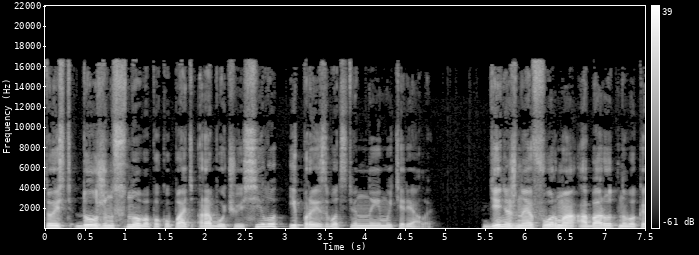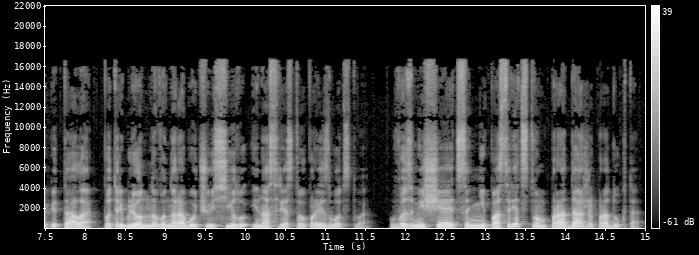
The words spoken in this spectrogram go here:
то есть должен снова покупать рабочую силу и производственные материалы. Денежная форма оборотного капитала, потребленного на рабочую силу и на средства производства, возмещается не посредством продажи продукта,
